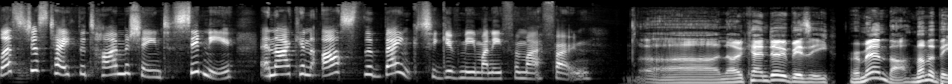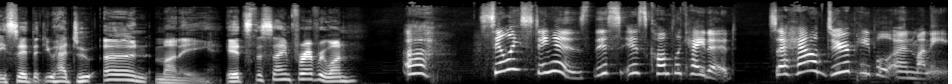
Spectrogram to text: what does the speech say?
Let's just take the time machine to Sydney and I can ask the bank to give me money for my phone. Ah, no can do, Biz-E. Remember, Mama Bee said that you had to earn money. It's the same for everyone. Ugh, silly stingers, this is complicated. So, how do people earn money?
